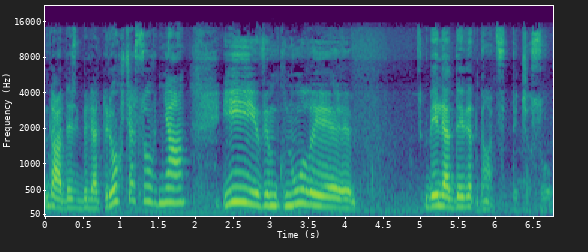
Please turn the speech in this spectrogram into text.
Да, десь біля трьох часов дня, і вімкнули біля 19 часов.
